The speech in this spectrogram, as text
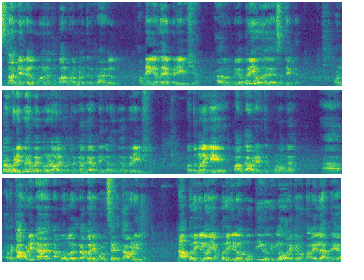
இஸ்லாமியர்கள் முருகனுக்கு பால்குடம் எடுத்திருக்கிறார்கள் அப்படிங்கிறது பெரிய விஷயம். அது ஒரு மிகப்பெரிய ஒரு சப்ஜெக்ட் ஒன்றரை கோடி பேர் போய் முருகனை வழிபட்டுருக்காங்க அப்படிங்கிறது மிகப்பெரிய விஷயம். பத்து மணிக்கு பால் காவடி எடுத்துகிட்டு போனவங்க அந்த காவடின்னா நம்ம ஊரில் இருக்கிற மாதிரி ஒன் சைடு காவடி இல்லை. நாற்பது கிலோ எண்பது கிலோ நூற்றி இருபது கிலோ வரைக்கும் தலையில் அப்படியே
